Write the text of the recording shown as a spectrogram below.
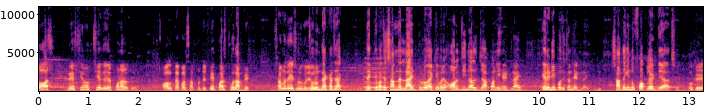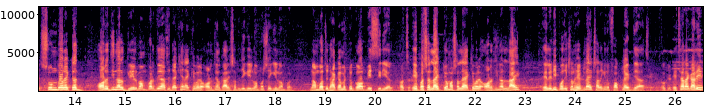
দশ রেজিস্ট্রেশন হচ্ছে দুই হাজার পনেরোতে। All papers up to date paper full update সামনে থেকে শুরু করি চলুন দেখা যাক। দেখতে পাচ্ছেন সামনের লাইটগুলো একেবারে অরিজিনাল জাপানি হেডলাইট এলইডি পজিশন হেডলাইট সাথে কিন্তু ফক লাইট দেওয়া আছে। ওকে সুন্দর একটা অরিজিনাল গ্রিল বাম্পার দেওয়া আছে দেখেন একেবারে অরিজিনাল গাড়ির সাথে যে গ্রিল বাম্পার সেই গ্রিল বাম্পার নাম্বার হচ্ছে ঢাকা মেট্রো গ বিশ সিরিয়াল আচ্ছা। এই পাশের লাইটটিও মাসাল্লাহ একেবারে original light LED position headlight সাথে কিন্তু ফক লাইট দেওয়া আছে। এছাড়া গাড়ির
